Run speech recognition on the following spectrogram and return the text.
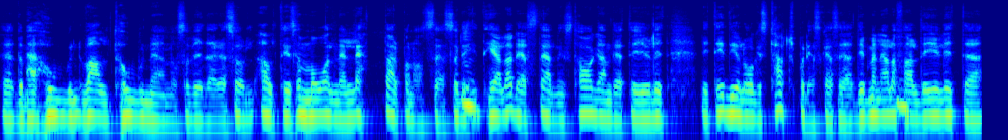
eh, de här horn, valthornen och så vidare. Så alltid som molnen lättar på något sätt. Så det, Mm. hela det ställningstagandet är ju lite, lite ideologisk touch på det ska jag säga. Det, men i alla Mm. fall, det är ju lite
